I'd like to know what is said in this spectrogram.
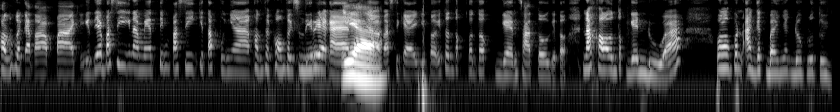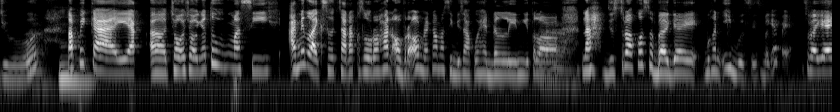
konflik atau apa kayak gitu ya pasti namanya tim pasti kita punya konflik-konflik sendiri ya kan Iya. Ya, pasti kayak gitu itu untuk untuk gen 1 gitu nah kalau untuk gen 2 walaupun agak banyak 27 Hmm. tapi kayak eh, cowok-cowoknya tuh masih I mean like secara keseluruhan overall mereka masih bisa aku handlein gitu loh nah justru aku sebagai bukan ibu sih sebagai apa ya sebagai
